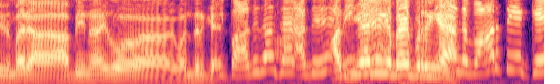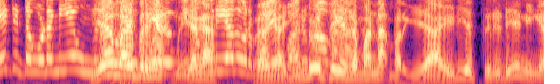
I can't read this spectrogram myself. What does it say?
இது மாதிரி அபினா ஏதோ வந்திருக்கேன். இப்ப அதுதான் சார் அது அது ஏன் நீங்க பயப்படுறீங்க? அந்த வார்த்தையை கேட்டுட்ட உடனே உங்களுக்கு ஏன் பயப்படுறீங்க? ஏங்க இன்வெஸ்டிகேஷன் பண்ண பாருங்க என் ஐடியா திருடி நீங்க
